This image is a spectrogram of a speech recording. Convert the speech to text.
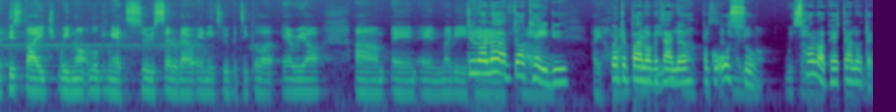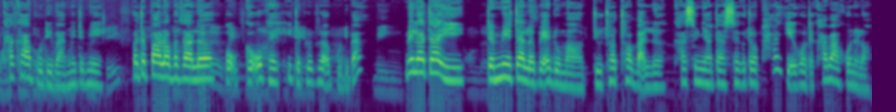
At this stage we're not looking at to settle down any to particular area um and and maybe တူလောလပ်တော့ခဲဒူပတပါလောပတာလပကိုအိုဆူ ဆောလဖဲတာလောတခခအပူဒီပါမေတမေပတပါလောပတာလပုကိုအိုဖဲဟိတပလပလအပူဒီပါမေလာတိုင်တမေတလပဲအဒူမောဒူထော့ထော့ပါလခါဆုညာတာစကတော့ဖာရေကိုတခါပါခုန်နော်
